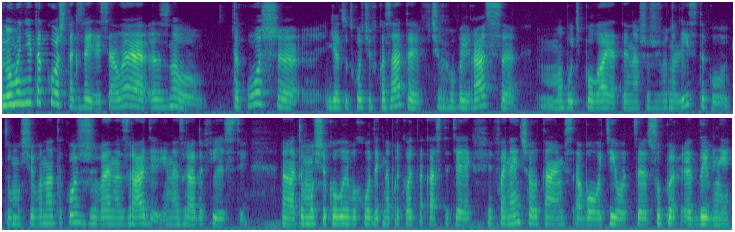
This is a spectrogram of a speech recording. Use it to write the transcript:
Ну, мені також так здається, але е, знову також е, я тут хочу вказати в черговий раз, е, мабуть, полаяти нашу журналістику, тому що вона також живе на зраді і на зрадофільстві. Тому що коли виходить, наприклад, така стаття, як Financial Times, або ті от е, супер е, дивні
